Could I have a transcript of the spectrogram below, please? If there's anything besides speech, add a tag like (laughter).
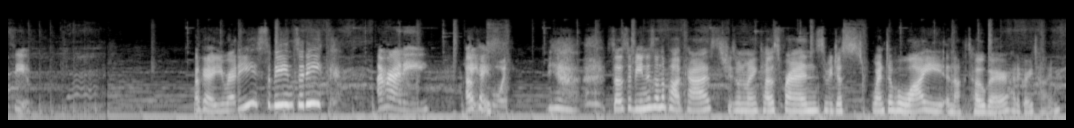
I'll see you. Okay, you ready, Sabeen Sadiq? I'm ready. Okay. Boy. (laughs) Yeah. So Sabeen is on the podcast. She's one of my close friends. We just went to Hawaii in October, had a great time.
